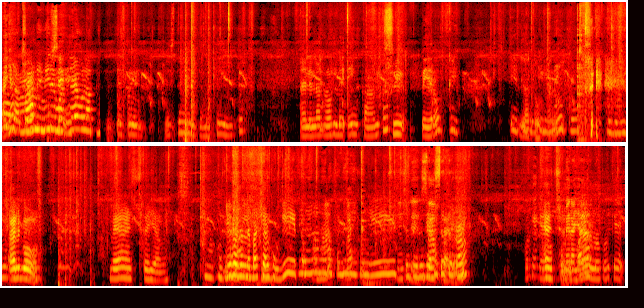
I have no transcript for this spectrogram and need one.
Allá, mami, mire, Mateo, la... Este es de Mateito. A él el arroz le encanta, Sí. pero la torta no. Algo. Vean esta llave. Jorge le va a echar juguito. Ajá, juguito. Este, está, ¿no? Porque queremos Échale. comer allá, no porque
